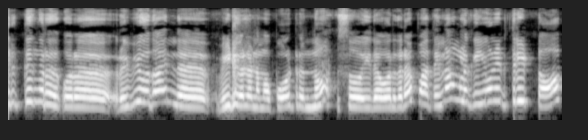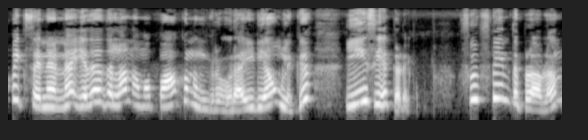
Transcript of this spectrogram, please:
இருக்குங்கிறதுக்கு ஒரு ரிவ்யூ தான் இந்த வீடியோவில் நம்ம போட்டிருந்தோம் ஸோ இதை ஒரு தடவை பார்த்தீங்கன்னா உங்களுக்கு யூனிட் த்ரீ டாபிக்ஸ் என்னென்ன எதை இதெல்லாம் நம்ம பார்க்கணுங்கிற ஒரு ஐடியா உங்களுக்கு ஈஸியாக கிடைக்கும் fifteenth problem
